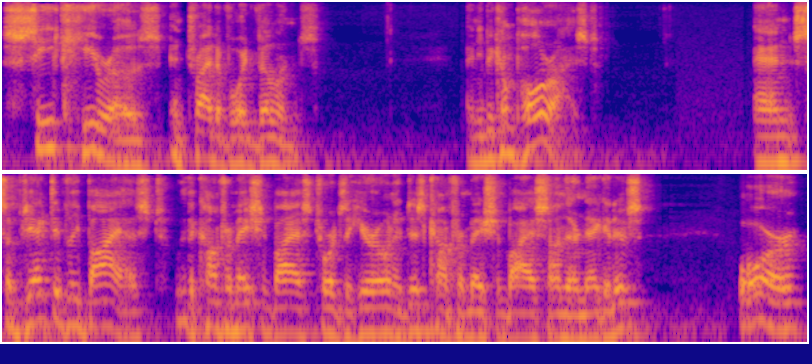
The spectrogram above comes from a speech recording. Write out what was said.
seek heroes and try to avoid villains. And you become polarized and subjectively biased with a confirmation bias towards the hero and a disconfirmation bias on their negatives, or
